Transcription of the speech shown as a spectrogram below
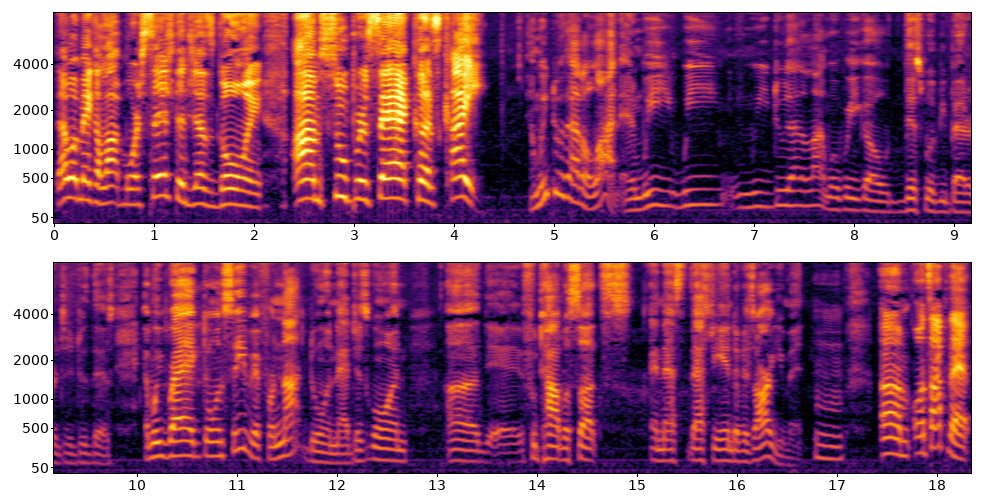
that would make a lot more sense than just going, I'm super sad cause kite. And we do that a lot, and we we we do that a lot where we go, this would be better to do this, and we ragged on Siva for not doing that, just going, uh, Futaba sucks, and that's that's the end of his argument. Um, on top of that,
